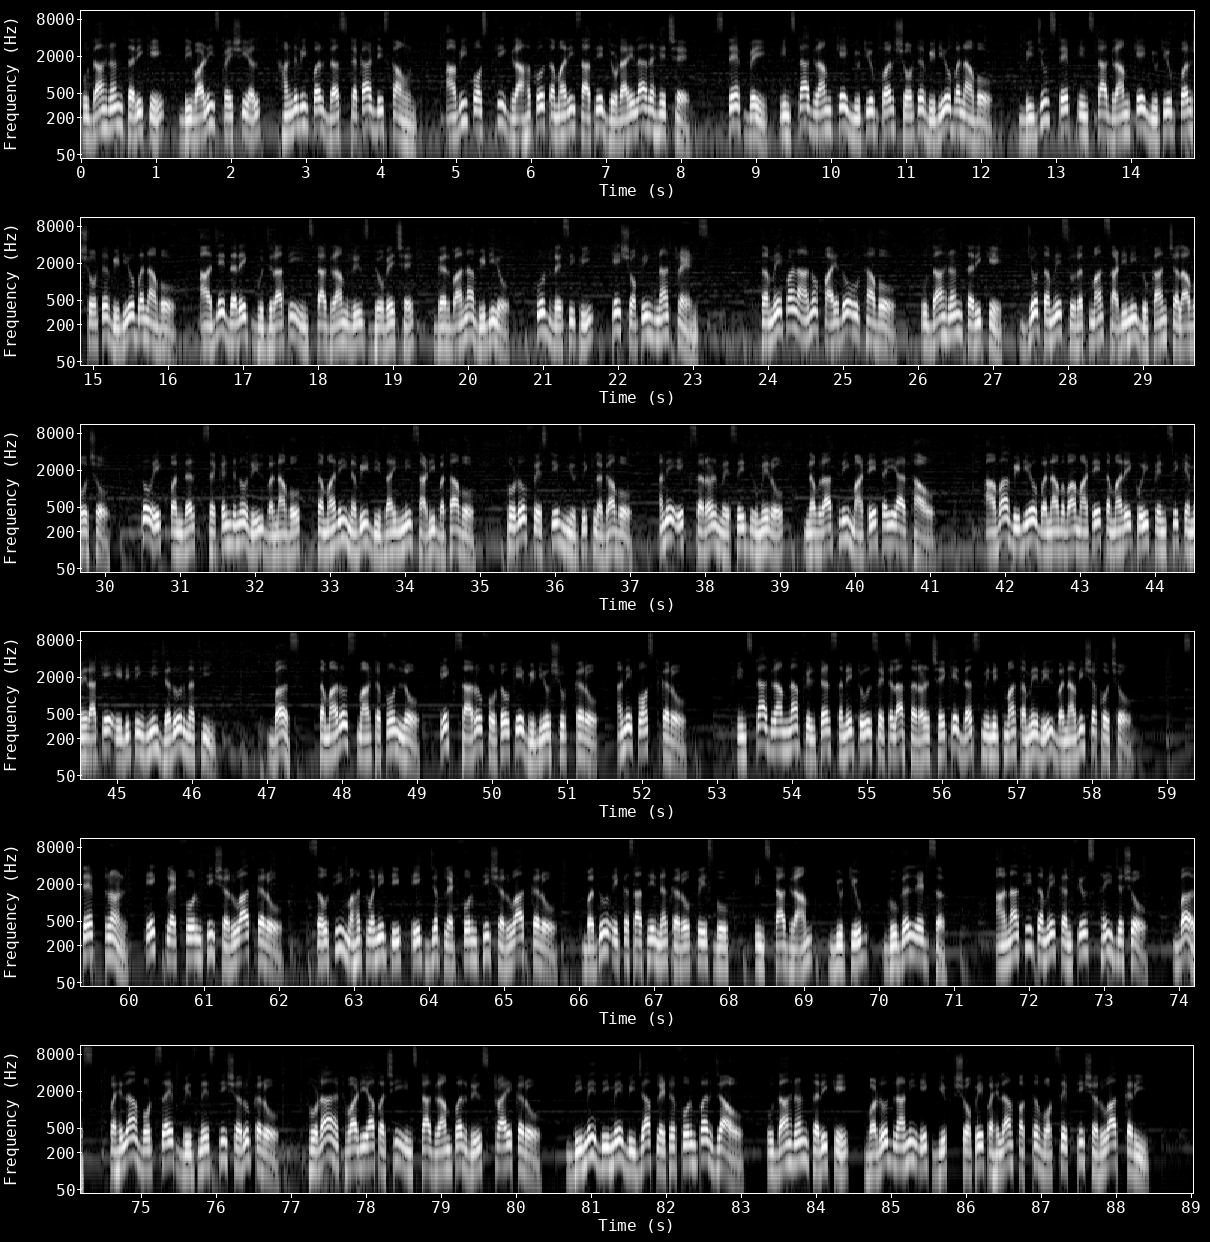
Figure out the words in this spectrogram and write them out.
ઉદાહરણ તરીકે, દિવાળી સ્પેશિયલ, ખાંડવી પર દસ ટકા ડિસ્કાઉન્ટ. આવી પોસ્ટથી ગ્રાહકો તમારી સાથે જોડાયેલા રહે છે. સ્ટેપ બે, ઇન્સ્ટાગ્રામ કે યુટ્યુબ પર શોર્ટ વીડિયો બનાવો. બીજું સ્ટેપ, ઇન્સ્ટાગ્રામ કે યુટ્યુબ પર શોર્ટ વીડિયો બનાવો. આજે દરેક ગુજરાતી ઇન્સ્ટાગ્રામ રીલ્સ જોવે છે, ગરબાના વીડિયો ફૂડ રેસિપી કે શોપિંગના ટ્રેન્ડ્સ તમે પણ આનો ફાયદો ઉઠાવો. ઉદાહરણ તરીકે, જો તમે સુરતમાં સાડીની દુકાન ચલાવો છો, તો એક પંદર સેકન્ડનો રીલ બનાવો, તમારી નવી ડિઝાઇનની સાડી બતાવો, થોડો ફેસ્ટિવ મ્યુઝિક લગાવો, અને એક સરળ મેસેજ ઉમેરો, નવરાત્રી માટે તૈયાર થાઓ. આવા વીડિયો બનાવવા માટે તમારે કોઈ ફેન્સી કેમેરા કે એડિટિંગની જરૂર નથી. બસ, તમારો સ્માર્ટફોન લો, એક સારો ફોટો કે વીડિયો શૂટ કરો, અને પોસ્ટ કરો. ઇન્સ્ટાગ્રામના ફિલ્ટર્સ અને ટૂલ્સ એટલા સરળ છે કે દસ મિનિટમાં તમે રીલ બનાવી શકો છો. સ્ટેપ ત્રણ, એક પ્લેટફોર્મથી શરૂઆત કરો. સૌથી મહત્વની ટીપ એક જ પ્લેટફોર્મથી શરૂઆત કરો. બધું એકસાથે ન કરો Facebook Instagram YouTube Google ads આનાથી તમે કન્ફ્યુઝ થઈ જશો. બસ, પહેલા વોટ્સએપ બિઝનેસથી શરૂ કરો. થોડા અઠવાડિયા પછી ઇન્સ્ટાગ્રામ પર રીલ્સ ટ્રાય કરો. ધીમે ધીમે બીજા પ્લેટફોર્મ પર જાઓ. ઉદાહરણ તરીકે, વડોદરાની એક ગિફ્ટ શોપે પહેલા ફક્ત વોટ્સએપથી શરૂઆત કરી.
